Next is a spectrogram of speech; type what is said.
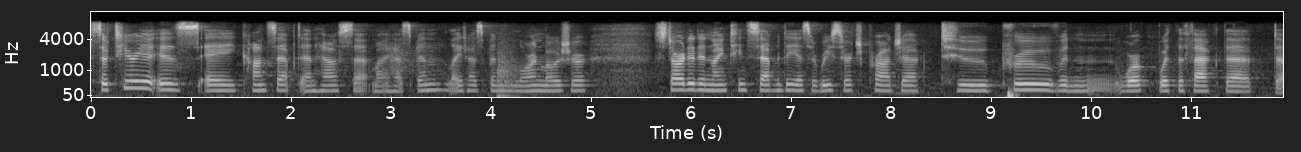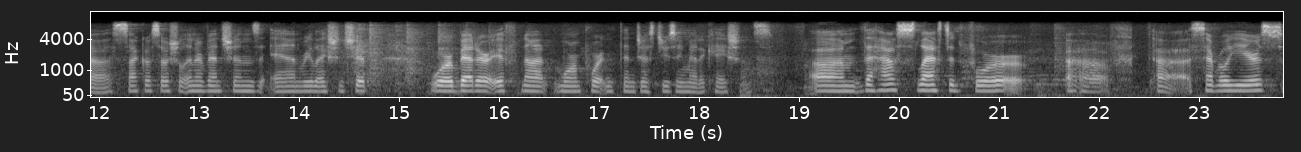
Soteria is a concept and house that my husband, late husband, Loren Mosher, started in 1970 as a research project to prove and work with the fact that uh, psychosocial interventions and relationship were better, if not more important, than just using medications. Um, the house lasted for uh, uh, several years,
